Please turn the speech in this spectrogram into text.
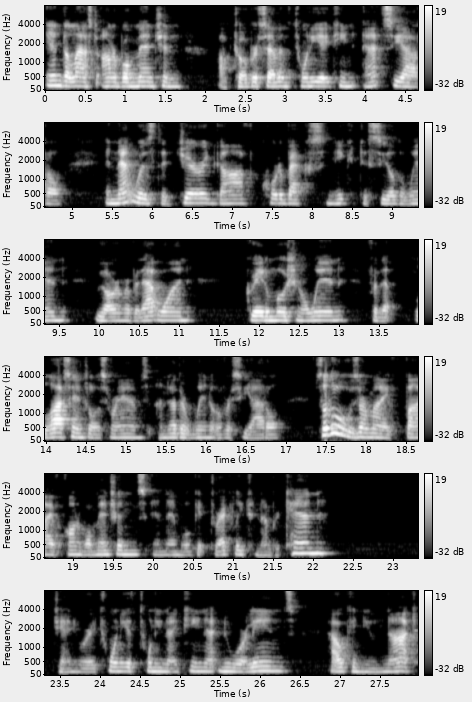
And the last honorable mention October 7th, 2018, at Seattle. And that was the Jared Goff quarterback sneak to seal the win. We all remember that one. Great emotional win for the Los Angeles Rams, another win over Seattle. So those are my five honorable mentions, and then we'll get directly to number 10. January 20th, 2019 at New Orleans. How can you not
